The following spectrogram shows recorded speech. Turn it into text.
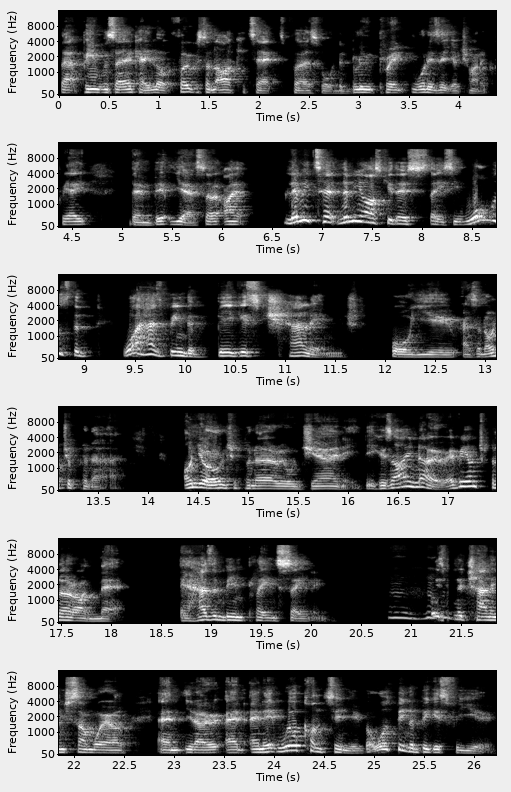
that people say okay look focus on architect first of all the blueprint what is it you're trying to create then yeah so i let me tell let me ask you this staci what was the what has been the biggest challenge for you as an entrepreneur on your entrepreneurial journey because i know every entrepreneur i've met it hasn't been plain sailing. Mm-hmm. It's been a challenge somewhere, and you know, and and it will continue. But what's been the biggest for you?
